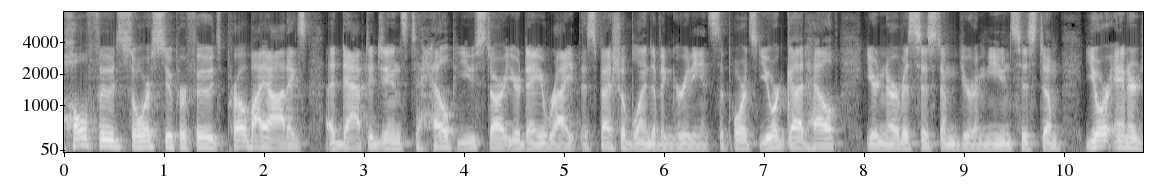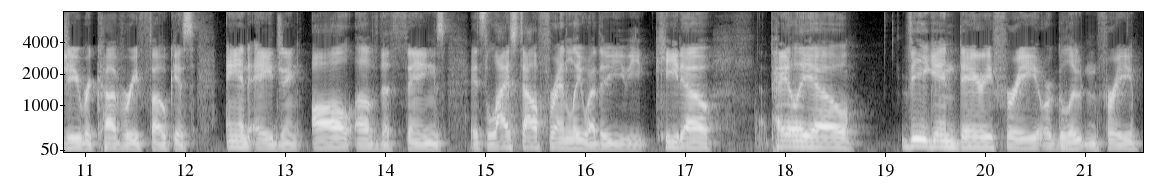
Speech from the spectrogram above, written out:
whole food source superfoods, probiotics, adaptogens to help you start your day right. The special blend of ingredients supports your gut health, your nervous system, your immune system, your energy, recovery, focus, and aging. All of the things. It's lifestyle friendly, whether you eat keto, paleo, vegan, dairy free, or gluten free.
